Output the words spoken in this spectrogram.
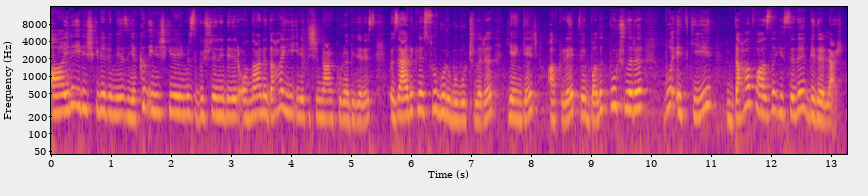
Aile ilişkilerimiz, yakın ilişkilerimiz güçlenebilir. Onlarla daha iyi iletişimler kurabiliriz. Özellikle su grubu burçları, yengeç, akrep ve balık burçları bu etkiyi daha fazla hissedebilirler.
